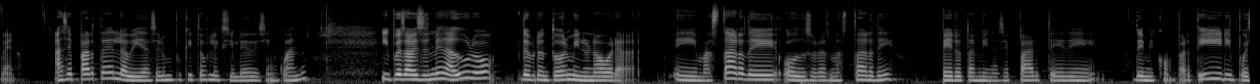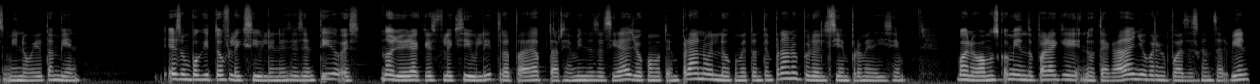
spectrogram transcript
bueno, hace parte de la vida ser un poquito flexible de vez en cuando. Y pues a veces me da duro de pronto dormir una hora eh, más tarde o dos horas más tarde, pero también hace parte de, de mi compartir y pues mi novio también es un poquito flexible en ese sentido. Es, no, yo diría que es flexible, trata de adaptarse a mis necesidades. Yo como temprano, él no come tan temprano, pero él siempre me dice, bueno, vamos comiendo para que no te haga daño, para que puedas descansar bien.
